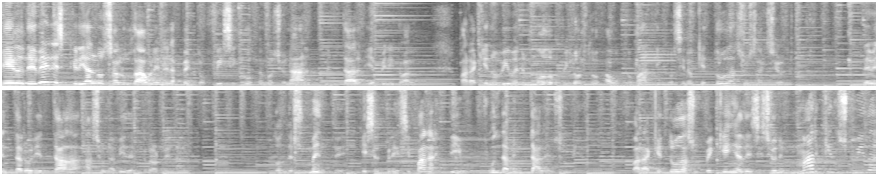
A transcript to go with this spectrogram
El deber es criarlo saludable en el aspecto físico, emocional, mental y espiritual, para que no vivan en modo piloto automático, sino que todas sus acciones deben estar orientadas hacia una vida extraordinaria, donde su mente es el principal activo fundamental en su vida, para que todas sus pequeñas decisiones marquen su vida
